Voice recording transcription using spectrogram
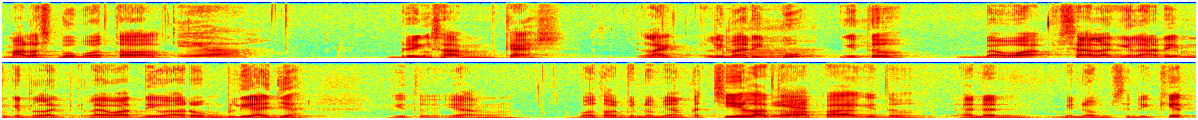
males bawa botol. Iya. bring some cash like 5000 gitu bawa saya lagi lari mungkin lagi lewat di warung beli aja gitu. Yang botol minum yang kecil atau Iya. apa gitu. And then minum sedikit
